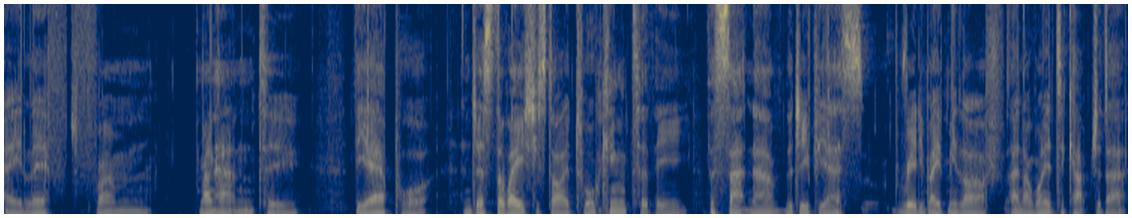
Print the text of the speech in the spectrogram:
a lift from Manhattan to the airport, and just the way she started talking to the the sat nav, the GPS, really made me laugh, and I wanted to capture that.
